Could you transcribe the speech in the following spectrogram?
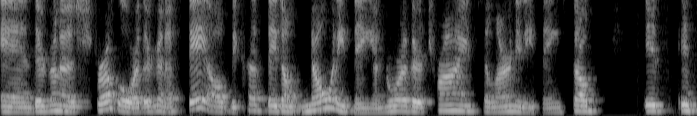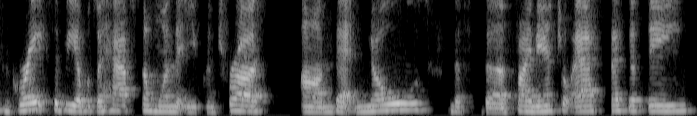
and they're going to struggle or they're going to fail because they don't know anything and nor they're trying to learn anything. So it's it's great to be able to have someone that you can trust um, that knows the, the financial aspect of things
